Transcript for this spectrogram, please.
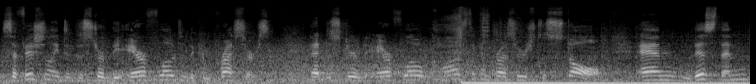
sufficiently to disturb the airflow to the compressors. That disturbed airflow caused the compressors to stall, and this then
